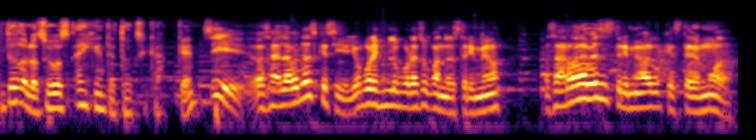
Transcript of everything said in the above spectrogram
En todos los juegos hay gente tóxica. ¿Qué? Sí, o sea, la verdad es que sí. Yo, por ejemplo, por eso cuando streameo, o sea, rara vez streameo algo que esté de moda.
